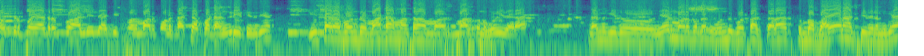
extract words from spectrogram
ಒಂದ್ ರೂಪಾಯಿ, ಎರಡು ರೂಪಾಯಿ ಅಲ್ಲಿಂದ ಅಡ್ಜಸ್ಟ್ ಮಾಡ್ಕೊಂಡು ಕಷ್ಟಪಟ್ಟು ಅಂಗಡಿ ಇಟ್ಟಿದ್ರಿ ಈ ತರ ಬಂದು ಮಾಟ ಮಾತ್ರ ಮಾಡ್- ಮಾಡ್ಕೊಂಡು ಹೋಗಿದಾರೆ ನಮಗಿದು ಏನ್ ಮಾಡ್ಬೇಕಂತ ಒಂದು ಗೊತ್ತಾಗ್ತಾರ ತುಂಬಾ ಭಯನ ಆಗ್ತಿದೆ ನಮ್ಗೆ.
